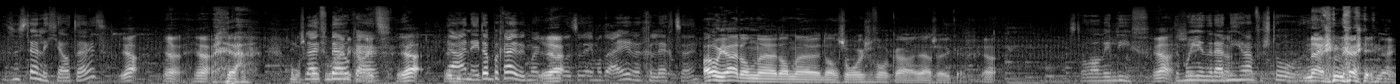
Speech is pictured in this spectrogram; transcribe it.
dat is een stelletje altijd. Ja, ja, ja, ja. Anders blijven bij elkaar. Uit. Ja. Ja, nee, dat begrijp ik. Maar ik Ja. als er eenmaal de eieren gelegd zijn, Oh ja, dan, eh, dan, dan zorgen ze voor elkaar. Ja, zeker. Ja. dat is toch wel weer lief. Ja, dat moet je inderdaad ja. niet gaan verstoren. Nee, nee, nee.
